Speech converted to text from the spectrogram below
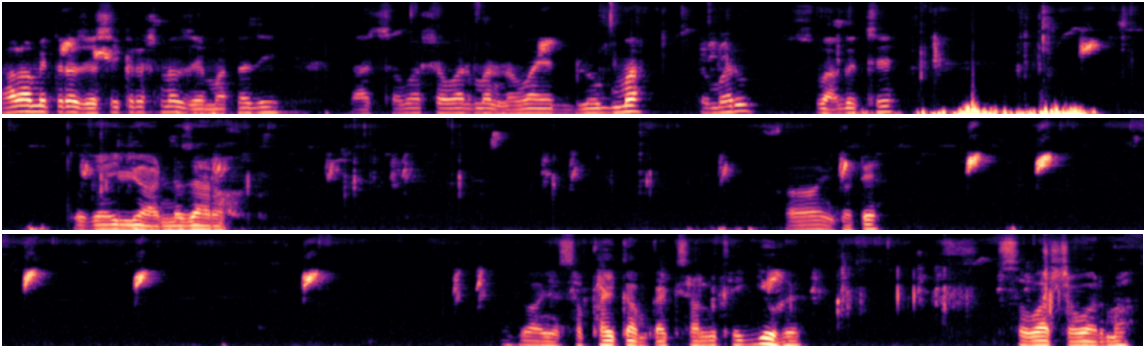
હાલો મિત્રો, જય શ્રી કૃષ્ણ, જય માતાજી. આજ સવાર સવારમાં નવા એક બ્લોગમાં તમારું સ્વાગત છે. તો જોઈ લ્યો આ નજારો. કાંઈ ઘટે. જો અહીંયા સફાઈ કામ કાંઈક ચાલુ થઈ ગયું છે. સવાર સવારમાં.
